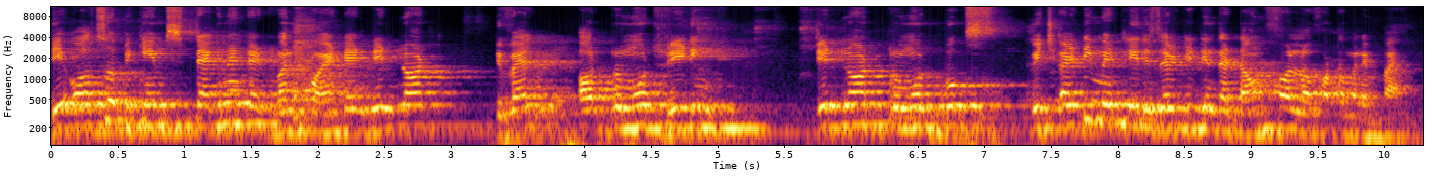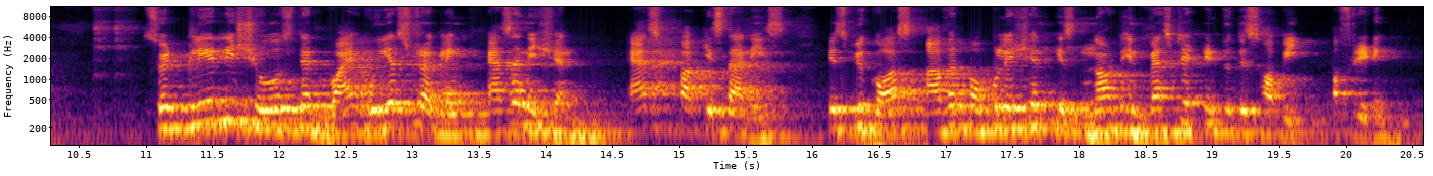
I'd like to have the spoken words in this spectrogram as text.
they also became stagnant at one point and did not develop or promote reading, did not promote books, which ultimately resulted in the downfall of Ottoman Empire. So it clearly shows that why we are struggling as a nation, as Pakistanis, is because our population is not invested into this hobby of reading.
